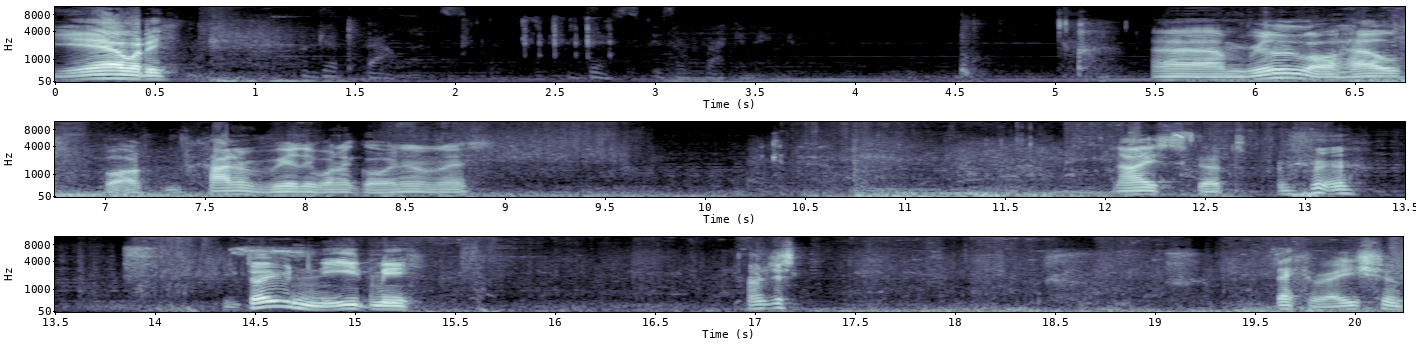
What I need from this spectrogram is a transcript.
Yeah, buddy. Forget balance. This a reckoning. Uh, I'm really low health, but I kind of really want to go in on this. I can do it. Nice, good. you don't even need me. I'm just decoration.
